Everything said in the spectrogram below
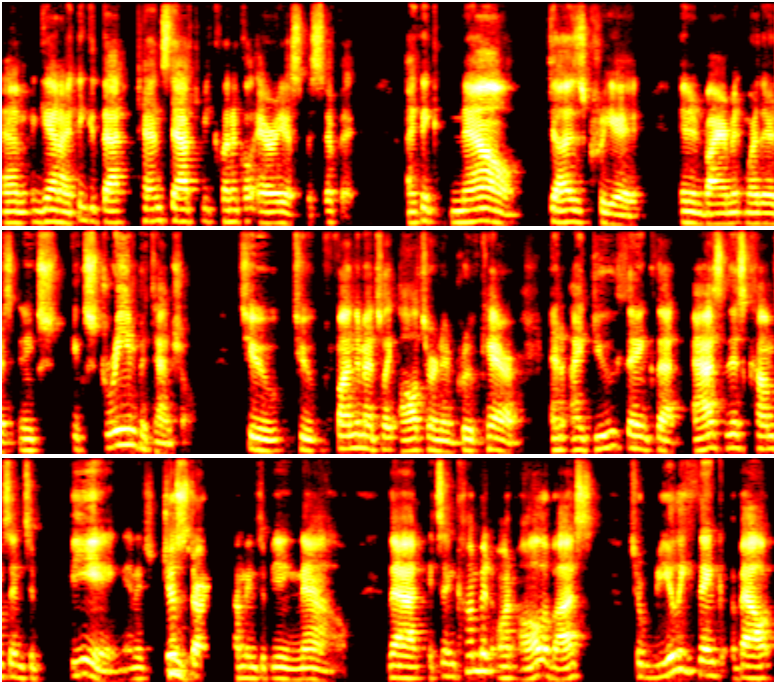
And again i think that tends to have to be clinical area specific. I think now does create an environment where there's an ex- extreme potential to to fundamentally alter and improve care. And I do think that as this comes into being, and it's just mm. starting to come into being now, that it's incumbent on all of us to really think about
